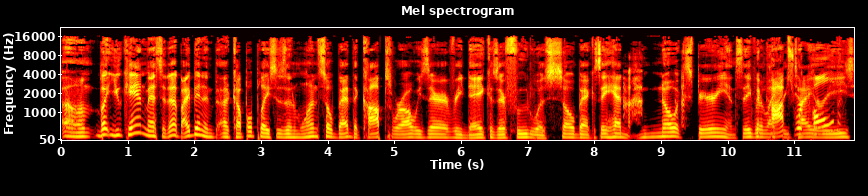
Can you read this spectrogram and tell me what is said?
Um, but you can mess it up. I've been in a couple places, and one so bad the cops were always there every day because their food was so bad because they had no experience. They The were like cops were retirees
